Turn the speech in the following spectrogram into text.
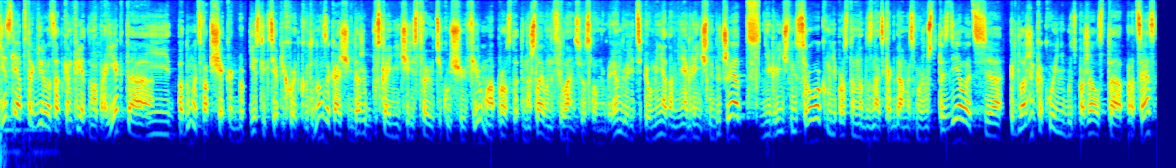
Если абстрагироваться от конкретного проекта и подумать вообще, как бы, если к тебе приходит какой-то новый заказчик, даже пускай не через твою текущую фирму, а просто ты нашла его на фрилансе, условно говоря, он говорит тебе, у меня там неограниченный бюджет, неограниченный срок, мне просто надо знать, когда мы сможем что-то сделать. Предложи какой-нибудь, пожалуйста, процесс,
